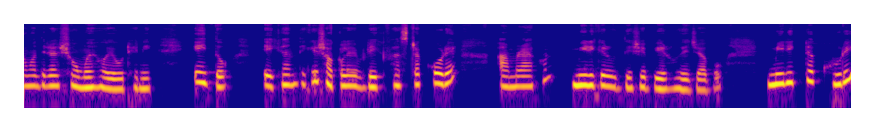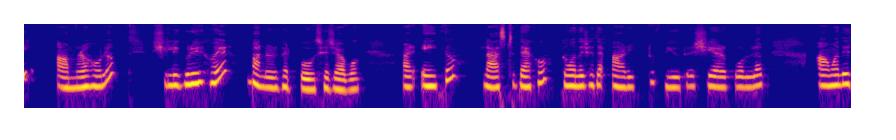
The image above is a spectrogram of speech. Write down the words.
আমাদের আর সময় হয়ে ওঠেনি। এই তো, এখান থেকে সকালের ব্রেকফাস্টটা করে আমরা এখন মিরিকের উদ্দেশ্যে বের হয়ে যাব। মিরিকটা ঘুরেই আমরা হলো শিলিগুড়ি হয়ে বালুরঘাট পৌঁছে যাব। আর এই তো লাস্ট দেখো, তোমাদের সাথে আর একটু ভিউটা শেয়ার করলাম। আমাদের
